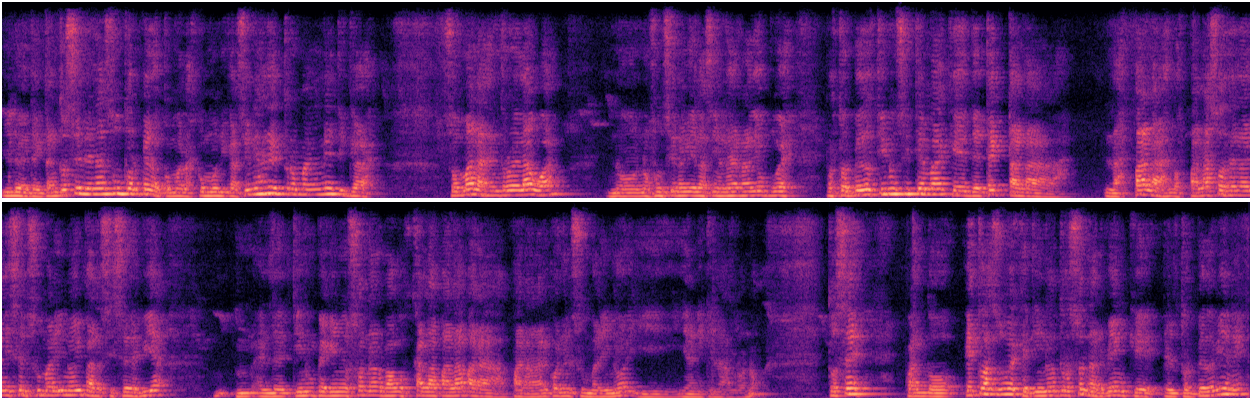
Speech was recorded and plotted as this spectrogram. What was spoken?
y lo detecta. Entonces le lanza un torpedo, como las comunicaciones electromagnéticas son malas dentro del agua, no, no funcionan bien las señales de radio, pues los torpedos tienen un sistema que detecta las palas, los palazos de la hélice del submarino y para si se desvía, mm, el tiene un pequeño sonar, va a buscar la pala para, dar con el submarino y, aniquilarlo, ¿no? Entonces, cuando esto a su vez que tiene otro sonar, ven que el torpedo viene,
